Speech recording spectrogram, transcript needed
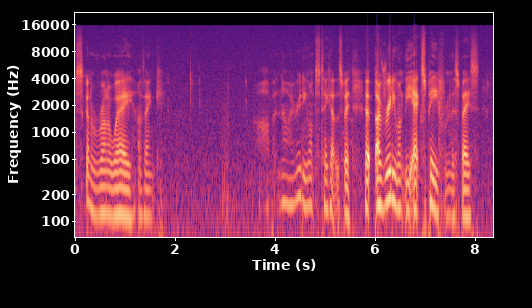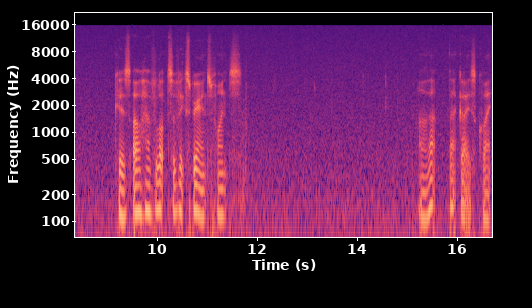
I'm just gonna run away, I think. Oh, but no, I really want to take out the space. I really want the XP from this base. Because I'll have lots of experience points. Oh, that, that guy's quite...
